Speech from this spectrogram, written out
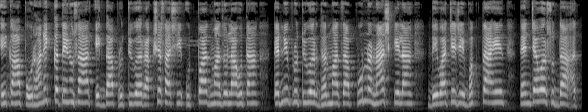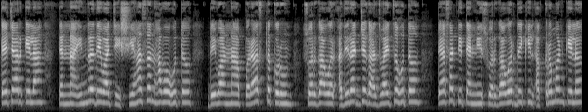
एका पौराणिक कथेनुसार एकदा पृथ्वीवर राक्षसाशी उत्पाद माजवला होता. त्यांनी पृथ्वीवर धर्माचा पूर्ण नाश केला. देवाचे जे भक्त आहेत त्यांच्यावर सुद्धा अत्याचार केला. त्यांना इंद्रदेवाचे सिंहासन हवं होतं. देवांना परास्त करून स्वर्गावर अधिराज्य गाजवायचं होतं. त्यासाठी त्यांनी स्वर्गावर देखील आक्रमण केलं.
